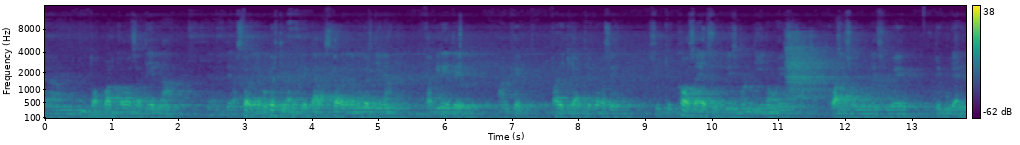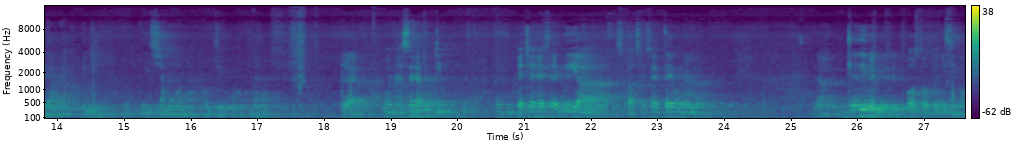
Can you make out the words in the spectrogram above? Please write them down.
ehm, un po' qualcosa della, eh, della, storia della copertina, perché dalla storia della copertina capirete anche parecchie altre cose su che cosa è il futurismo andino e quali sono le sue peculiarità. Ecco, quindi iniziamo con, con te. Allora, buonasera a tutti, è un piacere essere qui a Spazio 7, una No, incredibile il posto, bellissimo.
